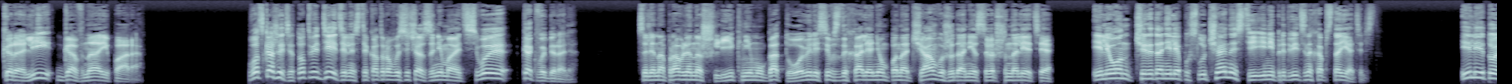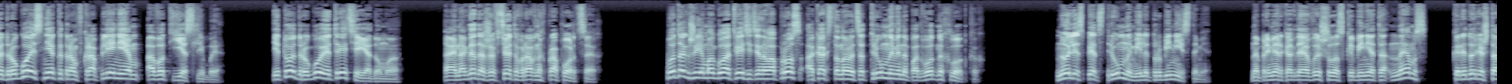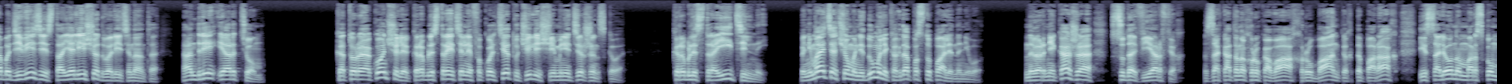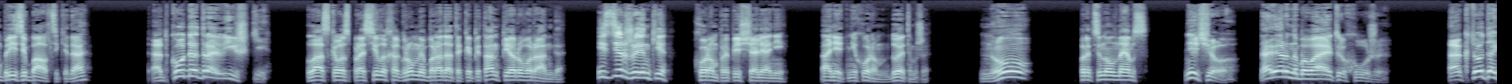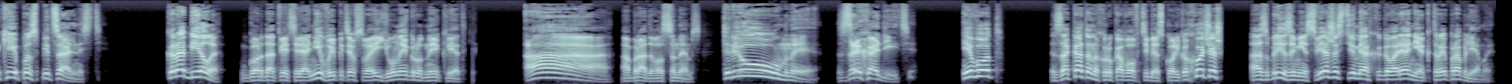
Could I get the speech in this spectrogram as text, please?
Короли, говна и пара. Вот скажите, тот вид деятельности, которым вы сейчас занимаетесь, вы как выбирали? Целенаправленно шли к нему, готовились и вздыхали о нем по ночам в ожидании совершеннолетия? Или он череда нелепых случайностей и непредвиденных обстоятельств? Или и то, и другое с некоторым вкраплением «а вот если бы». И то, и другое, и третье, я думаю. А иногда даже все это в равных пропорциях. Вот также я могу ответить и на вопрос, а как становятся трюмными на подводных лодках. Ну или спецтрюмными, или турбинистами. Например, когда я вышел из кабинета НЭМС, в коридоре штаба дивизии стояли еще два лейтенанта, Андрей и Артем, которые окончили кораблестроительный факультет училища имени Дзержинского. Кораблестроительный. Понимаете, о чем они думали, когда поступали на него? Наверняка же о судоверфях, закатанных рукавах, рубанках, топорах и соленом морском бризе Балтики, да? «Откуда дровишки?» — ласково спросил их огромный бородатый капитан первого ранга. «Из Дзержинки!» — хором пропищали они. А нет, не хором, дуэтом же. «Ну...» — протянул Немс. «Ничего, наверное, бывает и хуже. А кто такие по специальности?» «Корабелы!» — гордо ответили они, выпитив свои юные грудные клетки. а, -а, -а обрадовался Немс. «Трюмные! Заходите!» И вот, закатанных рукавов тебе сколько хочешь, а с бризами и свежестью, мягко говоря, некоторые проблемы.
